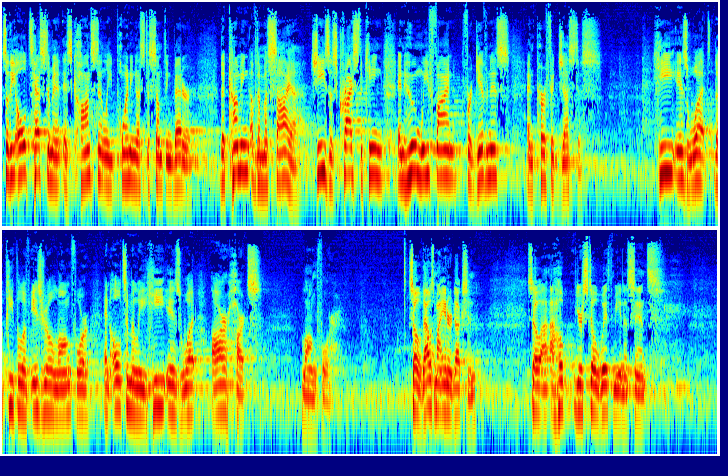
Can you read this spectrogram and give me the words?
So the Old Testament is constantly pointing us to something better the coming of the Messiah, Jesus Christ the King, in whom we find forgiveness and perfect justice. He is what the people of Israel long for, and ultimately, He is what our hearts long for. So that was my introduction. So I, I hope you're still with me in a sense.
